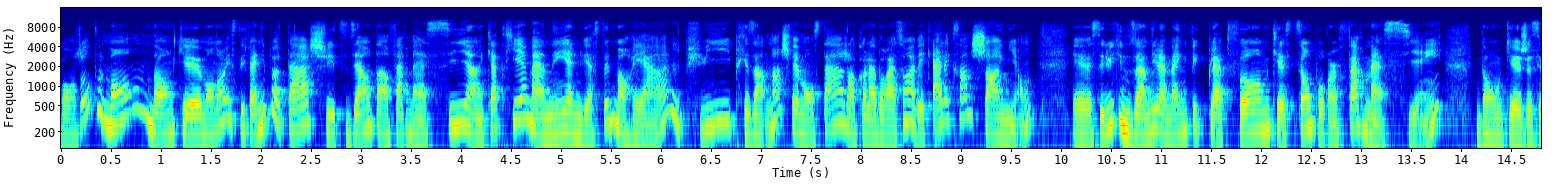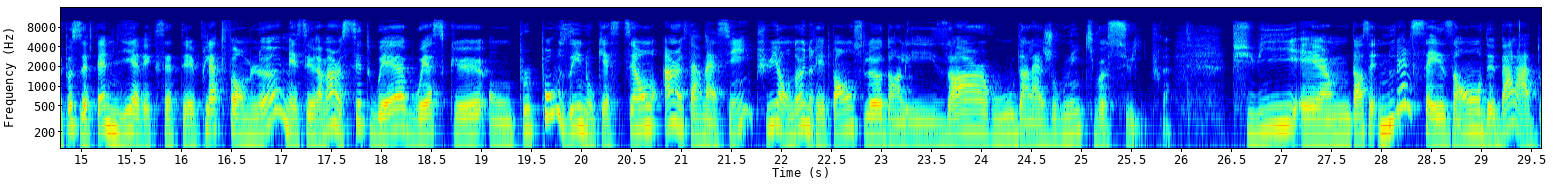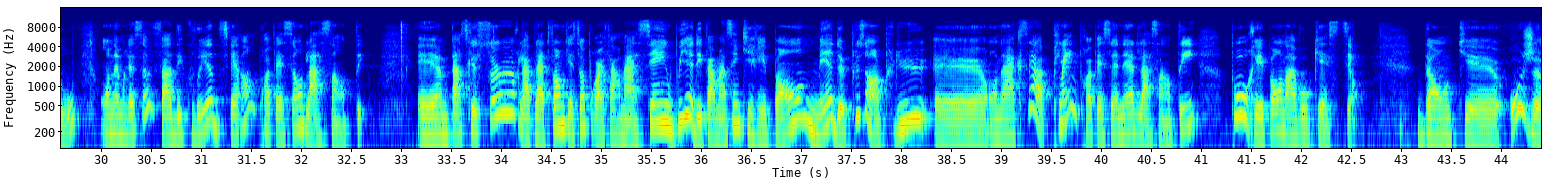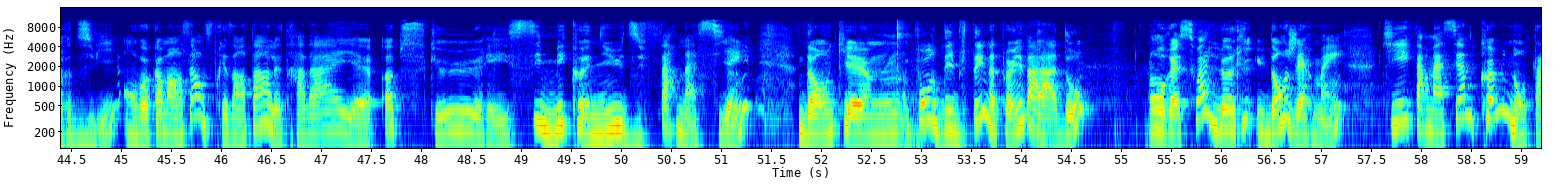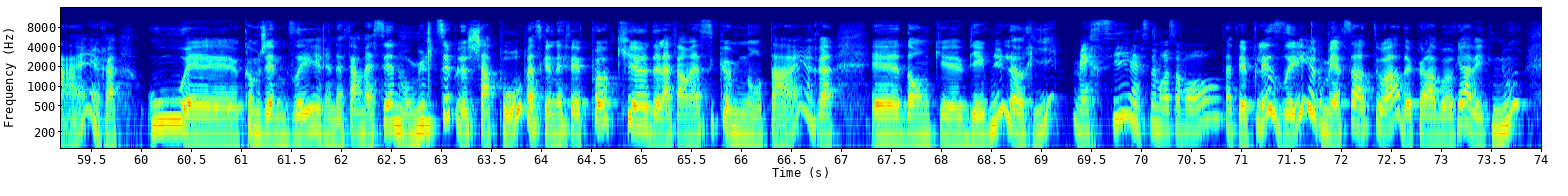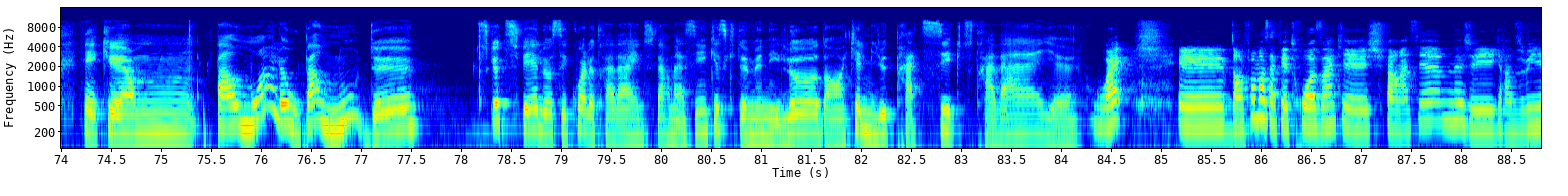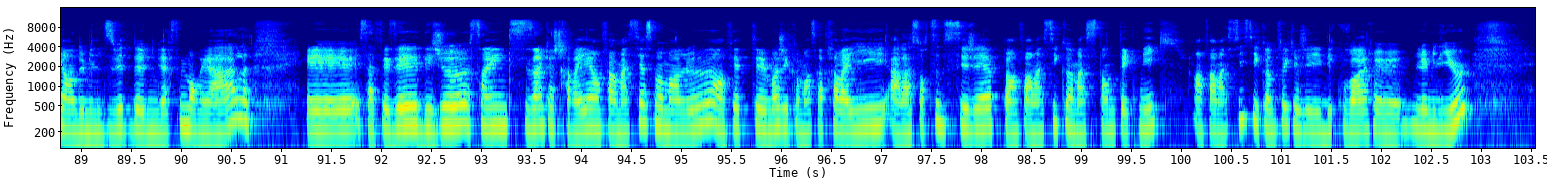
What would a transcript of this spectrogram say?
Bonjour tout le monde. Donc, euh, mon nom est Stéphanie Potache. Je suis étudiante en pharmacie en quatrième année à l'Université de Montréal. Puis, présentement, je fais mon stage en collaboration avec Alexandre Chagnon. Euh, c'est lui qui nous a amené la magnifique plateforme Question pour un pharmacien. Donc, euh, je ne sais pas si vous êtes familier avec cette plateforme-là, mais c'est vraiment un site web où est-ce qu'on peut poser nos questions à un pharmacien, puis on a une réponse là, dans les heures ou dans la journée qui va suivre. Puis, euh, dans cette nouvelle saison de balado, on aimerait ça vous faire découvrir différentes professions de la santé. Euh, parce que sur la plateforme Question pour un pharmacien, oui, il y a des pharmaciens qui répondent, mais de plus en plus, euh, on a accès à plein de professionnels de la santé pour répondre à vos questions. Donc, aujourd'hui, on va commencer en vous présentant le travail obscur et si méconnu du pharmacien. Donc, pour débuter notre premier balado, on reçoit Laurie Hudon-Germain, qui est pharmacienne communautaire ou, euh, comme j'aime dire, une pharmacienne aux multiples chapeaux parce qu'elle ne fait pas que de la pharmacie communautaire. Euh, donc, euh, bienvenue Laurie. Merci, merci de me recevoir. Ça fait plaisir. Merci à toi de collaborer avec nous. Fait que, hum, parle-moi là ou parle-nous de ce que tu fais, là, c'est quoi le travail du pharmacien? Qu'est-ce qui t'a mené là? Dans quel milieu de pratique tu travailles? Ouais. Euh, dans le fond, moi, ça fait trois ans que je suis pharmacienne. J'ai gradué en 2018 de l'Université de Montréal. Euh, ça faisait déjà 5-6 ans que je travaillais en pharmacie à ce moment-là. En fait, moi, j'ai commencé à travailler à la sortie du cégep en pharmacie comme assistante technique en pharmacie. C'est comme ça que j'ai découvert euh, le milieu.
